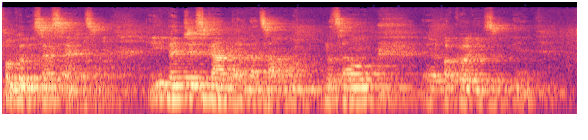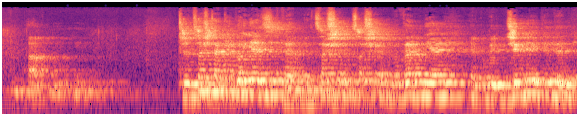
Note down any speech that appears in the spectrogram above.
w okolicach serca i będzie skandal na całą, na całą e, okolicę. A, czy coś takiego jest we mnie? Co się, co się we mnie jakby dzieje, kiedy,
